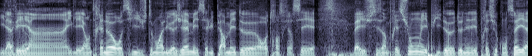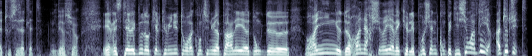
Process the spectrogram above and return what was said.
Il avait un, il est entraîneur aussi justement à l'UAGM et ça lui permet de retranscrire ses, bah, ses impressions et puis de donner des précieux conseils à tous ses athlètes. Bien sûr. Et restez avec nous dans quelques minutes. On va continuer à parler euh, donc de running, de run archery avec les prochaines compétitions à venir. À tout de suite.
